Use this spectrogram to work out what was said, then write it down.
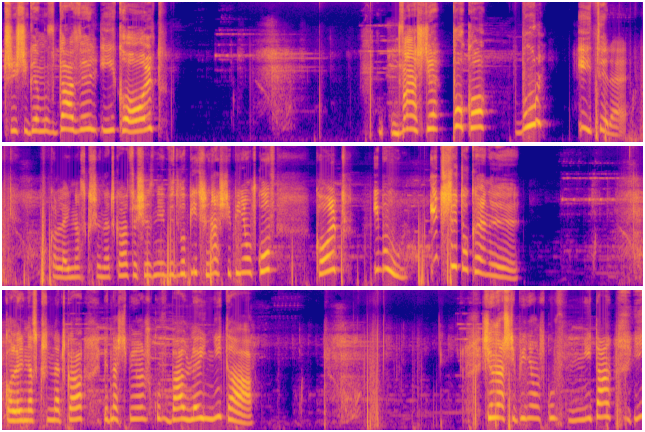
30 gemów Daryl i Colt. 12 Poco, Bull i tyle. Kolejna skrzyneczka, co się z niej wydrobi? 13 pieniążków, Colt i Bull. I 3 tokeny. Kolejna skrzyneczka, 15 pieniążków, Barley Nita. 17 pieniążków, Nita i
